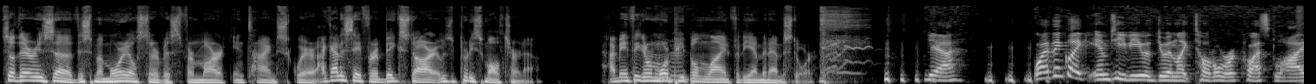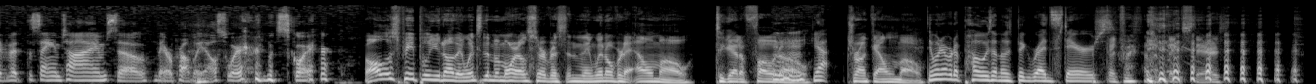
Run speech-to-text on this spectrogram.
so there is uh, this memorial service for Mark in Times Square. I got to say, for a big star, it was a pretty small turnout. I mean, I think there were more people in line for the M&M store. Yeah. Well, I think like MTV was doing like Total Request Live at the same time, so they were probably elsewhere in the square. All those people, you know, they went to the memorial service and then they went over to Elmo to get a photo. Mhm, yeah. Drunk Elmo. they went over to pose on those big red stairs. Like right on the big stairs.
